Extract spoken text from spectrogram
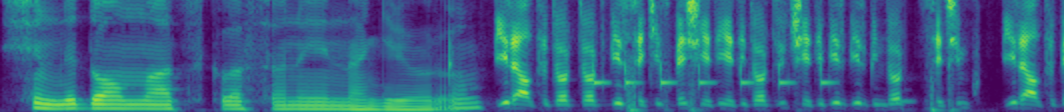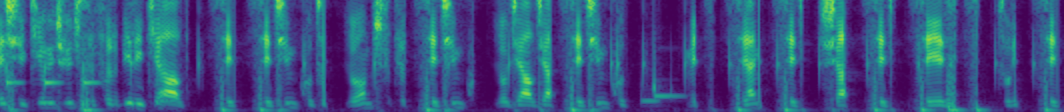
Şimdi download klasörüne yeniden giriyorum. 1644185777437111004 seçim 165233012 Se, seçim kutu launch seçim localca seçim kutu sen seç şat seç ses tur seç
